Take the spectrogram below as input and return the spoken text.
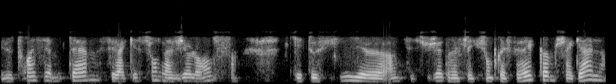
Le troisième thème, c'est la question de la violence, qui est aussi euh, un de ses sujets de réflexion préférés, comme Chagall,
